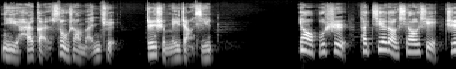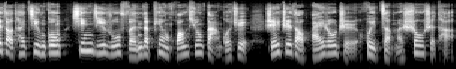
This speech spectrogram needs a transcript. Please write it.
你还敢送上门去？”真是没长心！要不是他接到消息，知道他进宫，心急如焚的骗皇兄赶过去，谁知道白柔指会怎么收拾他？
